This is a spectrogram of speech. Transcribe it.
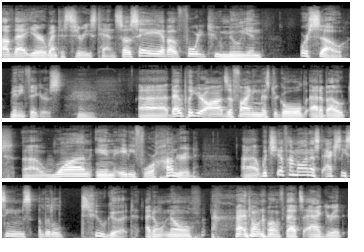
of that year went to Series 10. So, say about 42 million or so minifigures. Uh, that would put your odds of finding Mr. Gold at about uh, 1 in 8,400, uh, which, if I'm honest, actually seems a little too good. I don't know. I don't know if that's accurate.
